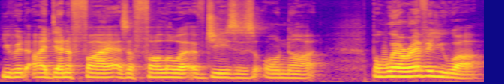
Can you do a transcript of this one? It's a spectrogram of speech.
you would identify as a follower of Jesus or not, but wherever you are,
